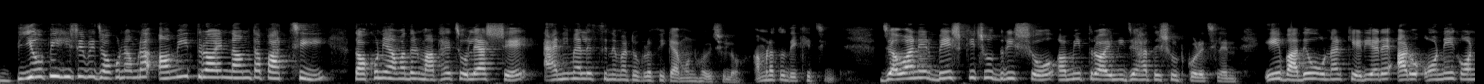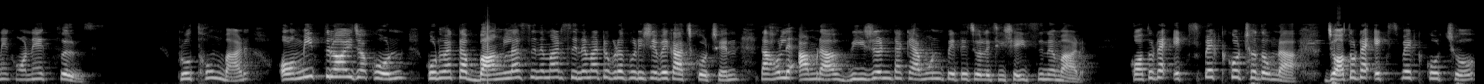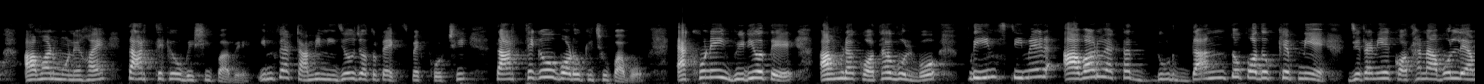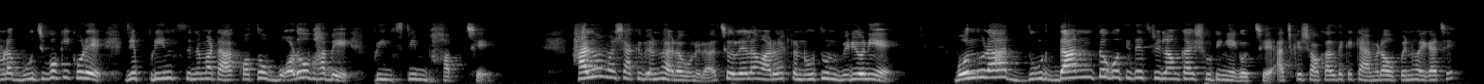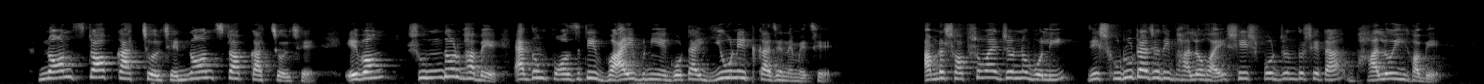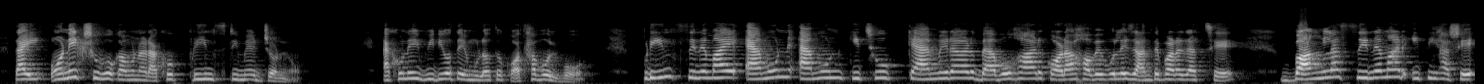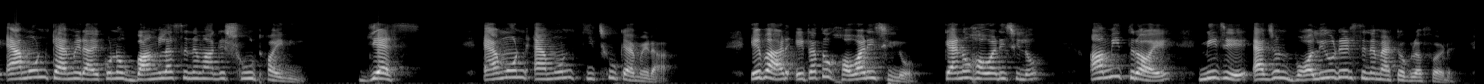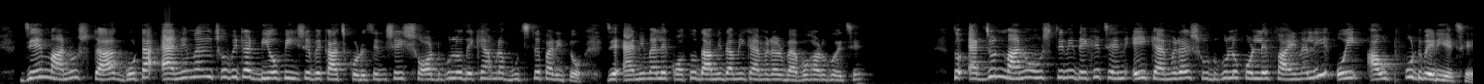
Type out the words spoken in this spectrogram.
DOP হিসেবে যখন আমরা অমিত রয়ের নামটা পাচ্ছি, তখনই আমাদের মাথায় চলে আসছে অ্যানিম্যালের সিনেমাটোগ্রাফি কেমন হয়েছিল। আমরা তো দেখেছি। জওয়ানের বেশ কিছু দৃশ্য অমিত রয় নিজে হাতে শুট করেছিলেন। এ বাদেও ওনার কেরিয়ারে আরও অনেক অনেক অনেক ফিল্মস প্রথমবার অমিত রয় যখন কোনো একটা বাংলা সিনেমার সিনেমাটোগ্রাফার হিসেবে কাজ করছেন, তাহলে আমরা ভিশনটা কেমন পেতে চলেছি সেই সিনেমার কতটা এক্সপেক্ট করছ তোমরা? যতটা এক্সপেক্ট করছ, আমার মনে হয় তার থেকেও বেশি পাবে। ইনফ্যাক্ট আমি নিজেও যতটা এক্সপেক্ট করছি, তার থেকেও বড় কিছু পাবো। এখন এই ভিডিওতে আমরা কথা বলব প্রিন্স টিমের আবারও একটা দুর্দান্ত পদক্ষেপ নিয়ে, যেটা নিয়ে কথা না বললে আমরা বুঝব কি করে যে প্রিন্স সিনেমাটা কত বড়ভাবে প্রিন্স টিম ভাবছে। হ্যালো আমার সাকিবিয়ান ভাইরা বোনেরা চলে এলাম আরও একটা নতুন ভিডিও নিয়ে। বন্ধুরা, দুর্দান্ত গতিতে শ্রীলঙ্কায় শুটিং এগোচ্ছে। আজকে সকাল থেকে ক্যামেরা ওপেন হয়ে গেছে। নন স্টপ কাজ চলছে নন স্টপ কাজ চলছে। এবং সুন্দরভাবে একদম পজিটিভ ভাইব নিয়ে গোটা ইউনিট কাজে নেমেছে। আমরা সব সময়ের জন্য বলি যে, শুরুটা যদি ভালো হয়, শেষ পর্যন্ত সেটা ভালোই হবে। তাই অনেক শুভকামনা রাখো প্রিন্স টিমের জন্য। এখন এই ভিডিওতে মূলত কথা বলব। প্রিন্স সিনেমায় এমন এমন কিছু ক্যামেরার ব্যবহার করা হবে বলে জানতে পারা যাচ্ছে। বাংলা সিনেমার ইতিহাসে এমন ক্যামেরায় কোনো বাংলা সিনেমা আগে শুট হয়নি। ইয়েস এমন এমন কিছু ক্যামেরা এবার এটা তো হওয়ারই ছিল। কেন হওয়ারই ছিল? অমিত রয় নিজে একজন বলিউডের সিনেম্যাটোগ্রাফার। যে মানুষটা গোটা অ্যানিম্যাল ছবিটার ডিওপি হিসেবে কাজ করেছেন, সেই শটগুলো দেখে আমরা বুঝতে পারি তো যে অ্যানিম্যালে কত দামি দামি ক্যামেরার ব্যবহার হয়েছে। তো একজন মানুষ তিনি দেখেছেন এই ক্যামেরায় শ্যুটগুলো করলে ফাইনালি ওই আউটপুট বেরিয়েছে।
